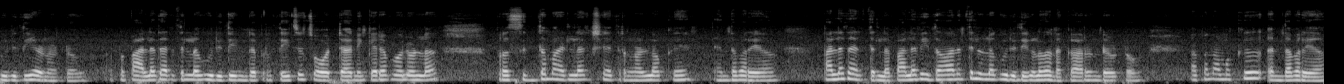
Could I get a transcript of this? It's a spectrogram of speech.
ഗുരുതിയാണ് കേട്ടോ. അപ്പോൾ പലതരത്തിലുള്ള ഗുരുതി ഉണ്ട്. പ്രത്യേകിച്ച് ചോറ്റാനിക്കര പോലുള്ള പ്രസിദ്ധമായിട്ടുള്ള ക്ഷേത്രങ്ങളിലൊക്കെ എന്താ പറയുക പലതരത്തിലുള്ള പല വിധാനത്തിലുള്ള ഗുരുതികൾ നടക്കാറുണ്ട് കേട്ടോ. അപ്പോൾ നമുക്ക് എന്താ പറയുക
